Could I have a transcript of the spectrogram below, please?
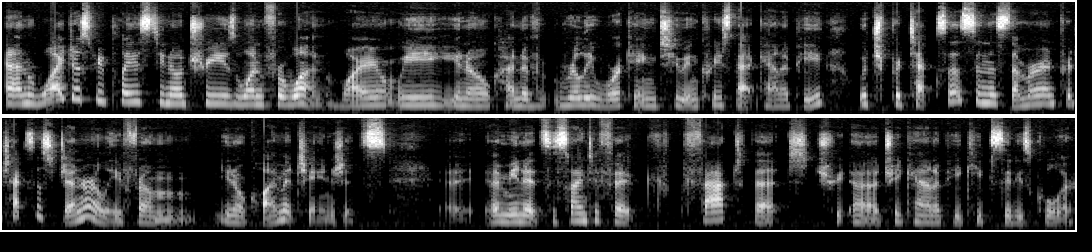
And why just replace, you know, trees one for one? Why aren't we, you know, kind of really working to increase that canopy, which protects us in the summer and protects us generally from, you know, climate change? It's, I mean, it's a scientific fact that tree, uh, tree canopy keeps cities cooler.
